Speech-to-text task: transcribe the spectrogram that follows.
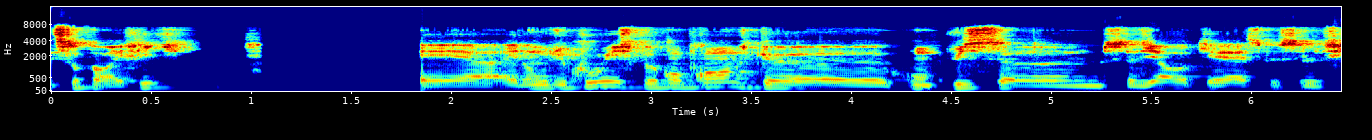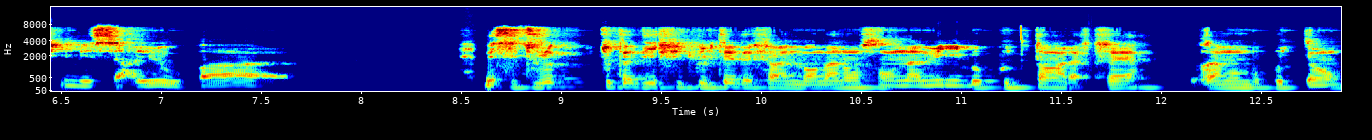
soporifiques. Et, euh, donc du coup, oui, je peux comprendre qu'on puisse euh, se dire, ok, est-ce que c'est le film est sérieux ou pas Mais c'est toujours toute la difficulté de faire une bande-annonce. On a mis beaucoup de temps à la faire, vraiment beaucoup de temps.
